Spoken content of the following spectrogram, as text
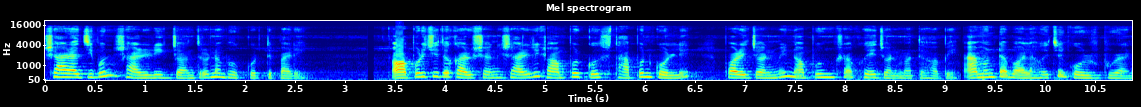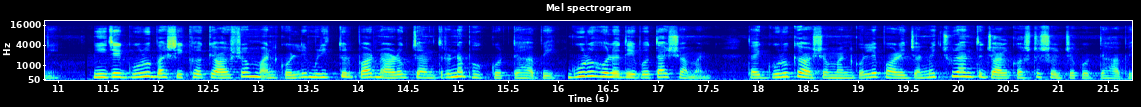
সারা জীবন শারীরিক যন্ত্রণা ভোগ করতে পারে। অপরিচিত কারোর সঙ্গে শারীরিক সম্পর্ক স্থাপন করলে পরের জন্মে নপুংসক হয়ে জন্মাতে হবে, এমনটা বলা হয়েছে গরুর পুরাণে। নিজের গুরু বা শিক্ষককে অসম্মান করলে মৃত্যুর পর নরক যন্ত্রণা ভোগ করতে হবে। গুরু হলো দেবতার সমান, তাই গুরুকে অসম্মান করলে পরের জন্মে চূড়ান্ত জলকষ্ট সহ্য করতে হবে।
